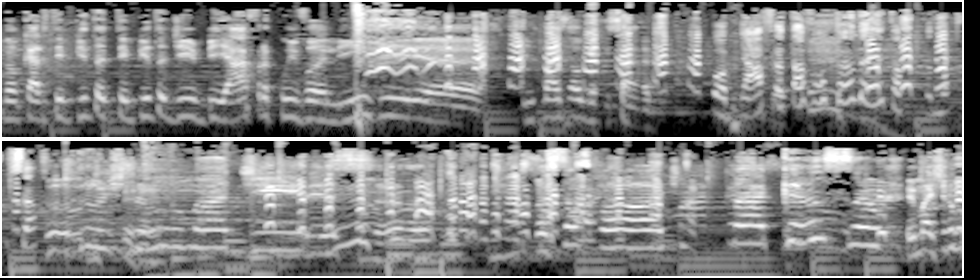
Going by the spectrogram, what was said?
Não, cara, tem pinta, tem pinta de Biafra com Ivan Lins e, eh, e mais alguém, sabe? Pô, Biafra tá voltando aí, tá voltando. Todos numa direção, mas só pode na canção. Eu imagino o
